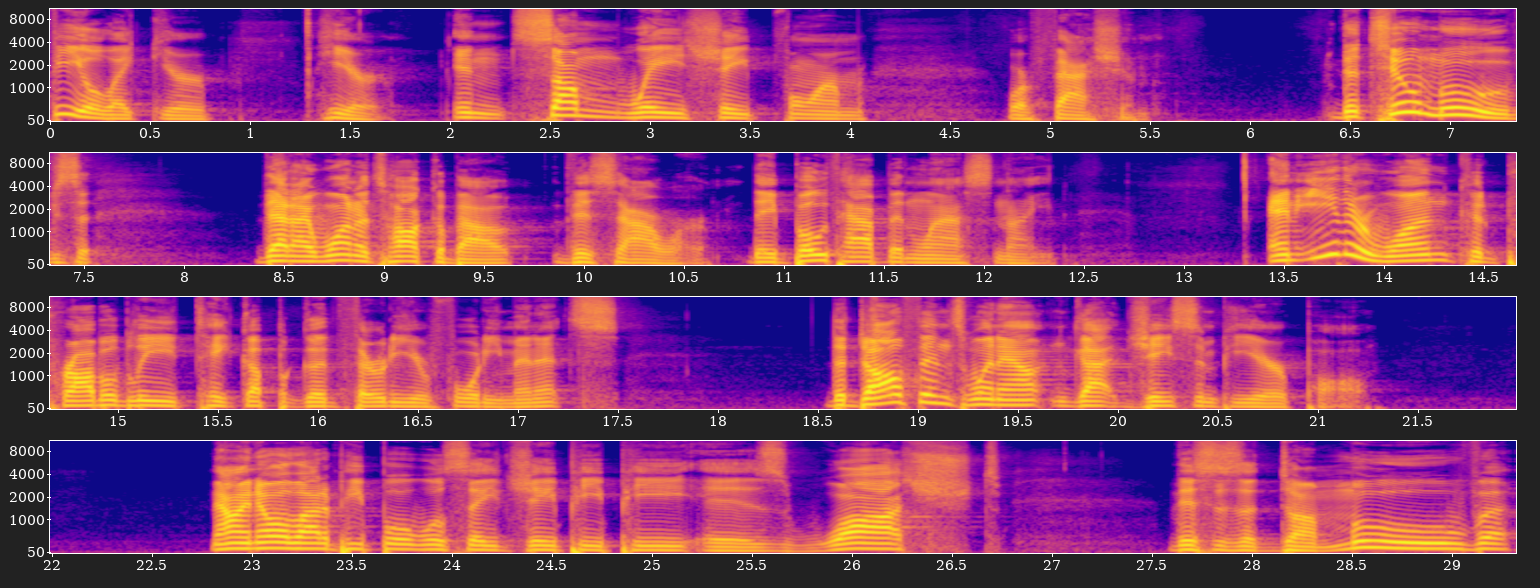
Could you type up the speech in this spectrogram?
feel like you're here in some way, shape, form, or fashion. The two moves that I want to talk about this hour, they both happened last night. And either one could probably take up a good 30 or 40 minutes. The Dolphins went out and got Jason Pierre Paul. Now, I know a lot of people will say JPP is washed. This is a dumb move.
